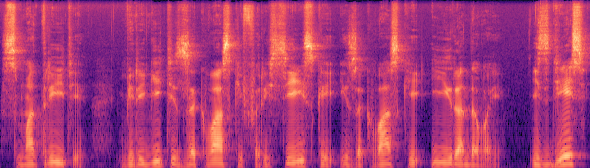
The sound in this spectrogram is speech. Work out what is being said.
смотрите, берегитесь закваски фарисейской и закваски иродовой. И здесь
